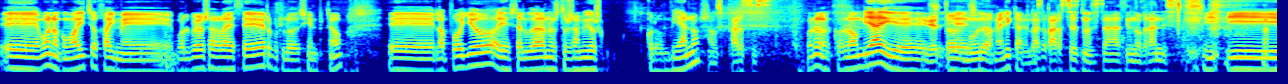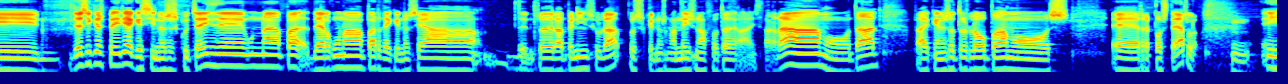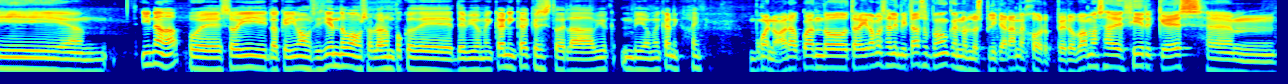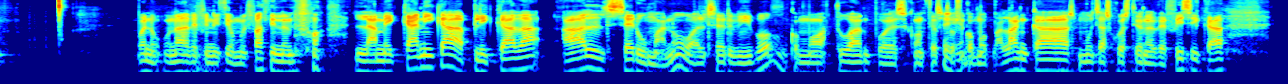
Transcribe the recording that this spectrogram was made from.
Eh, bueno, como ha dicho Jaime, volveros a agradecer pues, lo de siempre, ¿no? Eh, el apoyo, eh, saludar a nuestros amigos colombianos, A los parces. Bueno, de Colombia y de, Y de todo y el de mundo. Sudamérica, Los claro. parces nos están haciendo grandes. Sí, y yo sí que os pediría que si nos escucháis de una de alguna parte que no sea dentro de la península, pues que nos mandéis una foto a Instagram o tal, para que nosotros luego podamos eh, repostearlo. Mm. Y, em, y nada, pues hoy lo que íbamos diciendo, vamos a hablar un poco de, de biomecánica. ¿Qué es esto de la bio- biomecánica, Jaime? Bueno, ahora cuando traigamos al invitado supongo que nos lo explicará mejor, pero vamos a decir que es, em, bueno, una definición muy fácil, ¿no? La mecánica aplicada al ser humano o al ser vivo, cómo actúan pues conceptos Sí. como palancas, muchas cuestiones de física.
